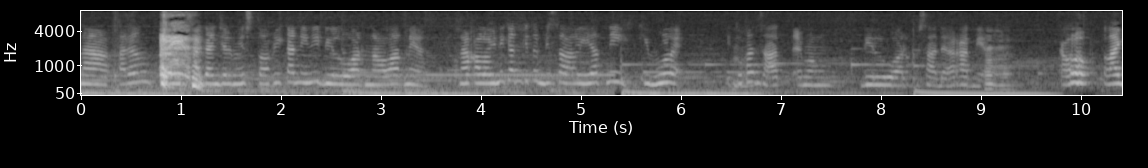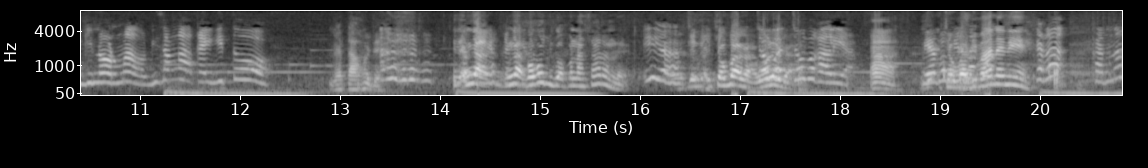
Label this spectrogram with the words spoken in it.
Nah, kadang bisa ganjil misteri kan ini di luar nalarnya. Nah, kalau ini kan kita bisa lihat nih kibule. Itu kan saat emang di luar kesadaran ya. Heeh. Kalau lagi normal bisa nggak kayak gitu? Nggak tahu deh. Enggak, enggak, Koko juga penasaran deh. Iya. Coba nggak? Coba Boleh coba kali ya. Ah, Biar Coba di mana nih? Karena karena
